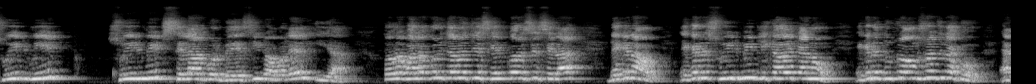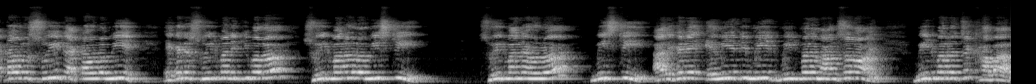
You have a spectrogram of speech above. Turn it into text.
sweet meat sweet meat seller বলবে S E double L E R তোমরা ভালো করে জানো যে সেল করে সে সেলার। দেখে নাও, এখানে সুইট মিট লেখা হয় কেন? এখানে দুটো অংশ আছে দেখো, একটা হলো সুইট, একটা হলো মিট। এখানে সুইট মানে কি বলো? সুইট মানে হলো মিষ্টি। সুইট মানে হলো মিষ্টি। আর এখানে এমিএটি মিট মিট মানে মাংস নয়। মিট মানে হচ্ছে খাবার।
